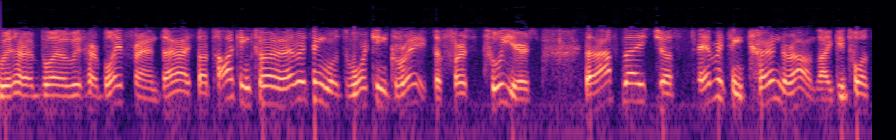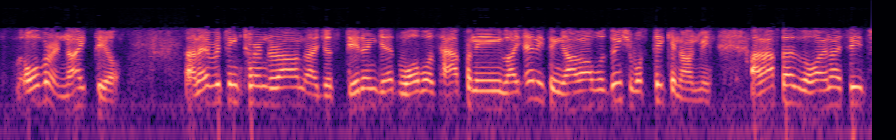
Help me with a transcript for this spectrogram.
with her with her boyfriend, then I started talking to her, and everything was working great the first two years. Then after that, just everything turned around. Like it was over overnight deal. And everything turned around. I just didn't get what was happening, like anything I, was doing. She was picking on me. And after that, when I see it's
